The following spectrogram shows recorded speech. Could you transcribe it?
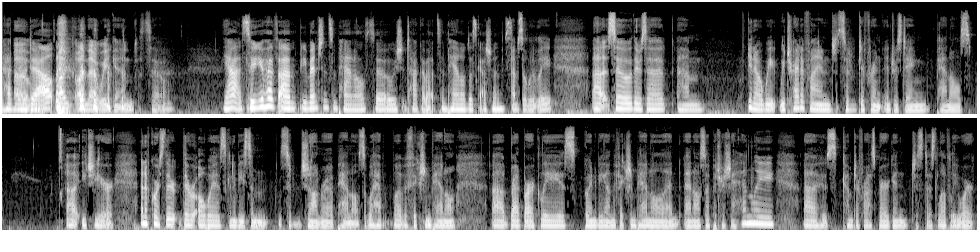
have no um, doubt. on, on that weekend. So, Yeah. So you have um, you mentioned some panels, so we should talk about some panel discussions. Absolutely. Uh, so there's a, um, you know, we we try to find sort of different interesting panels uh, each year, and of course there there are always going to be some sort of genre panels. So we'll have we'll have a fiction panel. Uh, Brad Barkley is going to be on the fiction panel, and and also Patricia Henley, uh, who's come to Frostburg and just does lovely work.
